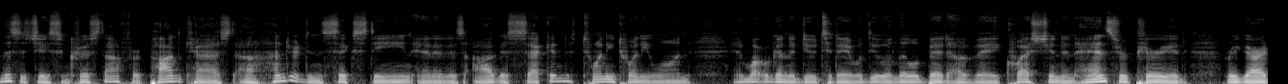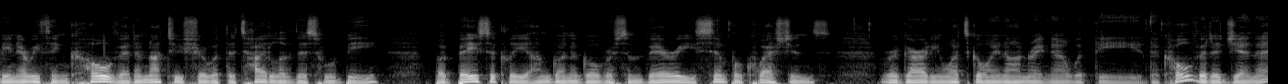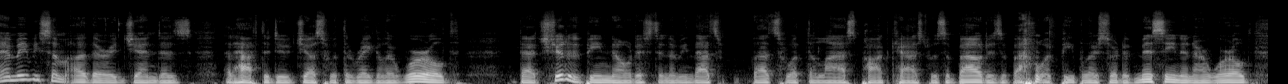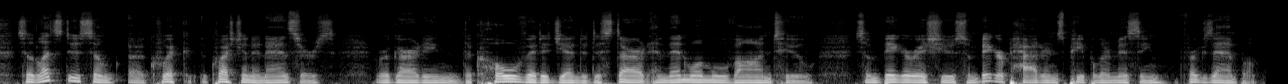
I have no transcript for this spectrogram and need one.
This is Jason Christoff for podcast 116, and it is August 2nd, 2021. And what we're going to do today, we'll do a little bit of a question and answer period regarding everything COVID. I'm not too sure what the title of this will be, but basically, I'm going to go over some very simple questions regarding what's going on right now with the, the COVID agenda and maybe some other agendas that have to do just with the regular world that should have been noticed. And I mean, that's that's what the last podcast was about is about what people are sort of missing in our world so let's do some uh, quick question and answers regarding the covid agenda to start and then we'll move on to some bigger issues some bigger patterns people are missing for example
